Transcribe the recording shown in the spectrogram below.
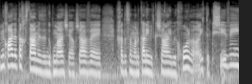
אני יכולה לתת לך סתם איזה דוגמה שעכשיו אה, אחד הסמנכ"לים התקשר אליי מחו"ל ואמר לי, תקשיבי,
